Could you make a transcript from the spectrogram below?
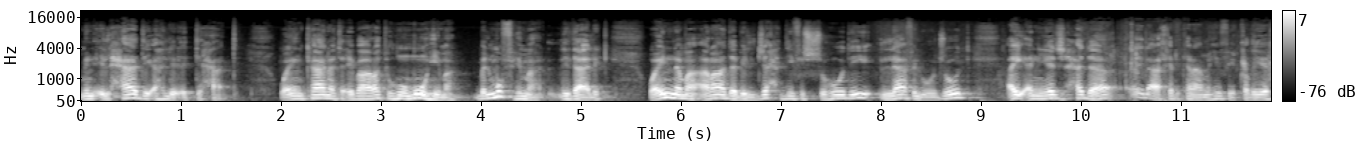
من إلحاد أهل الاتحاد. وإن كانت عبارته موهمة بل مفهمة لذلك وإنما أراد بالجحد في الشهود لا في الوجود أي أن يجحد إلى آخر كلامه في قضية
